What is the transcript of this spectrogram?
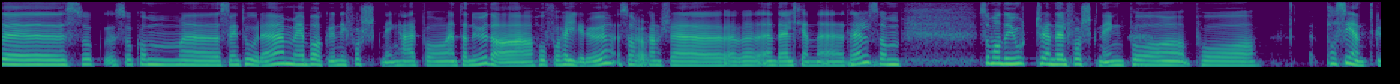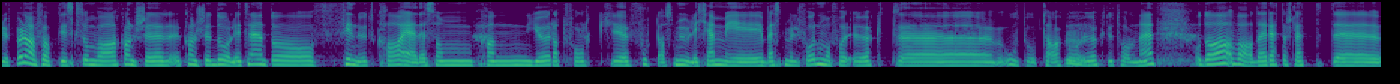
uh, så, så, kom uh, Svein Tore med bakgrunn i forskning her på NTNU, da, Hoff og Helgerud, som ja. kanskje en del kjenner til, som, som, hadde gjort en del forskning på, på pasientgrupper da, faktisk, som var kanskje, kanskje, dårlig trent, og finne ut hva er det som kan gjøre at folk eh, fortest mulig kommer i best mulig form og får økt uh, O2-opptak og mm. økt utholdenhet. Og Da var det rett og slett eh,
